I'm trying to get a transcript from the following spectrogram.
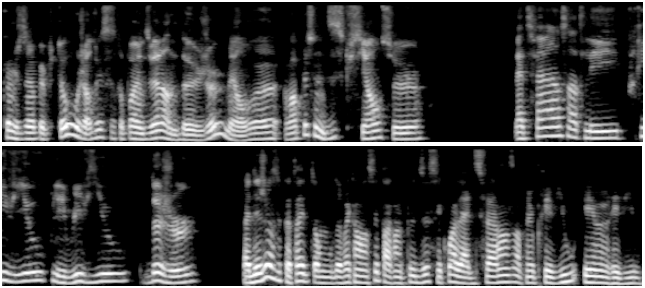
comme je disais un peu plus tôt, aujourd'hui ce sera pas un duel entre deux jeux, mais on va avoir plus une discussion sur la différence entre les previews les reviews de jeux. Ben déjà, c'est peut-être, on devrait commencer par un peu dire c'est quoi la différence entre un preview et un review.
